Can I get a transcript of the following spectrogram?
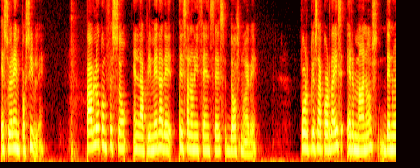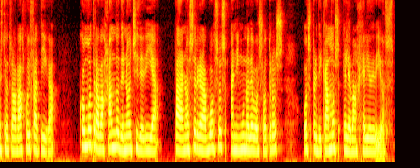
eso era imposible. Pablo confesó en la primera de Tesalonicenses 2.9. Porque os acordáis, hermanos, de nuestro trabajo y fatiga, como trabajando de noche y de día, para no ser gravosos a ninguno de vosotros, os predicamos el Evangelio de Dios.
